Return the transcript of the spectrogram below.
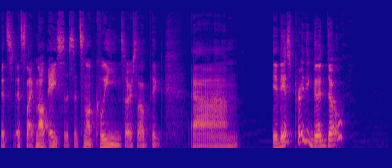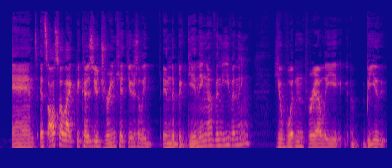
It's it's like not aces, it's not queens or something. Um, it is pretty good though and it's also like because you drink it usually in the beginning of an evening you wouldn't really be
